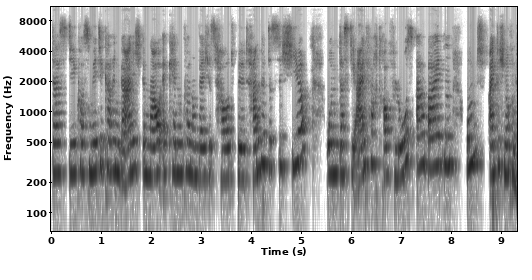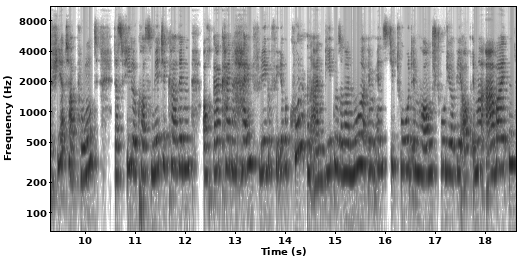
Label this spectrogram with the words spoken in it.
dass die Kosmetikerin gar nicht genau erkennen können, um welches Hautbild handelt es sich hier und dass die einfach drauf losarbeiten. Und eigentlich noch ein vierter Punkt, dass viele Kosmetikerinnen auch gar keine Heimpflege für ihre Kunden anbieten, sondern nur im Institut, im Homestudio, wie auch immer arbeiten,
